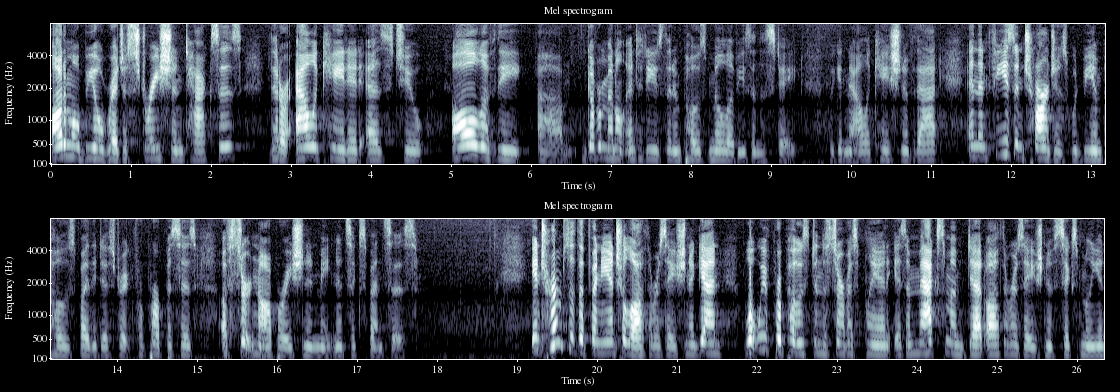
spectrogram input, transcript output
automobile registration taxes that are allocated as to all of the um, governmental entities that impose mill levies in the state. We get an allocation of that. And then fees and charges would be imposed by the district for purposes of certain operation and maintenance expenses. In terms of the financial authorization, again, what we've proposed in the service plan is a maximum debt authorization of $6 million.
